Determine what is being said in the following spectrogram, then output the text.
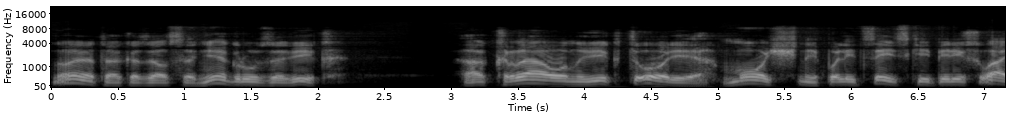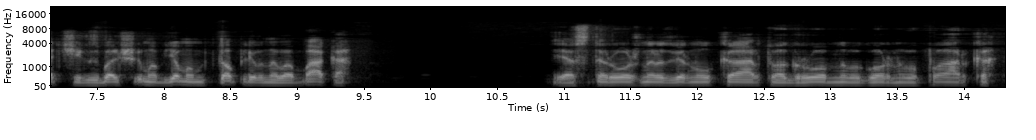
Но это оказался не грузовик, а Краун Виктория, мощный полицейский перехватчик с большим объемом топливного бака. Я осторожно развернул карту огромного горного парка —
